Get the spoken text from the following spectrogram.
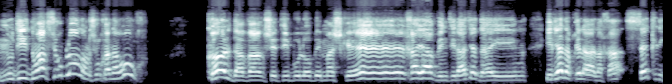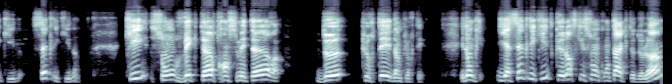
nous dit noir sur blanc dans le Shulchan Aruch. Il y a d'après la halacha sept liquides, sept liquides qui sont vecteurs, transmetteurs de pureté et d'impureté. Et donc, il y a sept liquides que lorsqu'ils sont en contact de l'homme,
